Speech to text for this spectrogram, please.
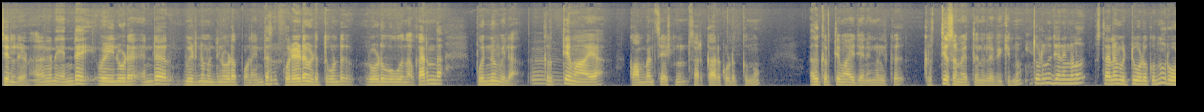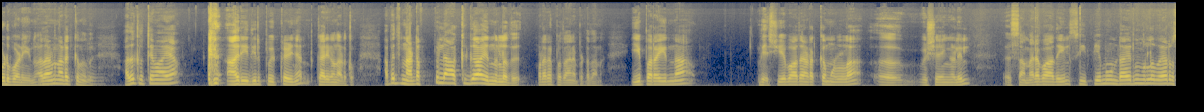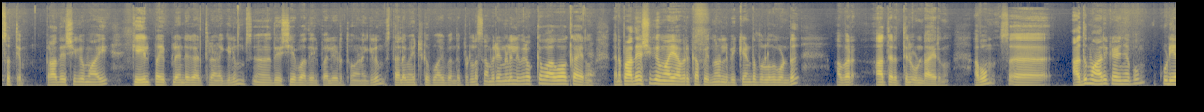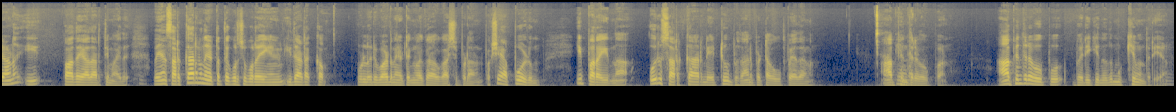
ചെല്ലുകയാണ്. അങ്ങനെ എന്റെ വഴിയിലൂടെ എന്റെ വീടിന് മുന്നിലൂടെ പോകണം എന്റെ പുരയിടം എടുത്തുകൊണ്ട് റോഡ് പോകുന്ന കാരണം എന്താ? പൊന്നും വില. കൃത്യമായ കോമ്പൻസേഷൻ സർക്കാർ കൊടുക്കുന്നു. അത് കൃത്യമായി ജനങ്ങൾക്ക് കൃത്യസമയത്ത് തന്നെ ലഭിക്കുന്നു. തുടർന്ന് ജനങ്ങൾ സ്ഥലം വിട്ടുകൊടുക്കുന്നു റോഡ് പണിയുന്നു. അതാണ് നടക്കുന്നത്. അത് കൃത്യമായ ആ രീതിയിൽ പോയി കഴിഞ്ഞാൽ കാര്യങ്ങൾ നടക്കും. അപ്പോൾ ഇത് നടപ്പിലാക്കുക എന്നുള്ളത് വളരെ പ്രധാനപ്പെട്ടതാണ്. ഈ പറയുന്ന ദേശീയപാത അടക്കമുള്ള വിഷയങ്ങളിൽ സമരപാതയിൽ സി പി എം ഉണ്ടായിരുന്നു എന്നുള്ളത് വേറൊരു സത്യം. പ്രാദേശികമായി ഗെയിൽ പൈപ്പ് ലൈന്റെ കാര്യത്തിലാണെങ്കിലും ദേശീയപാതയിൽ പലയിടത്തുമാണെങ്കിലും സ്ഥലമേറ്റെടുപ്പുമായി ബന്ധപ്പെട്ടുള്ള സമരങ്ങളിൽ ഇവരൊക്കെ ഭാഗവാക്കായിരുന്നു കാരണം പ്രാദേശികമായി അവർക്ക് ആ പിന്തുണ ലഭിക്കേണ്ടതുള്ളത് കൊണ്ട് അവർ ആ തരത്തിൽ ഉണ്ടായിരുന്നു. അപ്പം അത് മാറിക്കഴിഞ്ഞപ്പം കൂടിയാണ് ഈ പാത യാഥാർത്ഥ്യമായത്. അപ്പോൾ ഞാൻ സർക്കാരിന്റെ നേട്ടത്തെക്കുറിച്ച് പറയുകയാണെങ്കിൽ ഇതടക്കം ഉള്ള ഒരുപാട് നേട്ടങ്ങളൊക്കെ അവകാശപ്പെടാറുണ്ട്. പക്ഷേ അപ്പോഴും ഈ പറയുന്ന ഒരു സർക്കാരിന്റെ ഏറ്റവും പ്രധാനപ്പെട്ട വകുപ്പ് ഏതാണ്? ആഭ്യന്തര വകുപ്പാണ്. ആഭ്യന്തര വകുപ്പ് ഭരിക്കുന്നത് മുഖ്യമന്ത്രിയാണ്.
